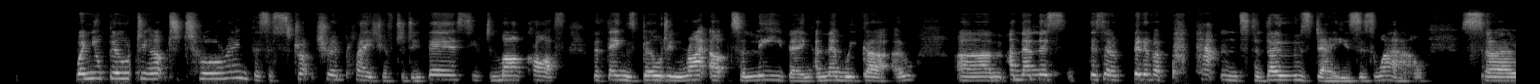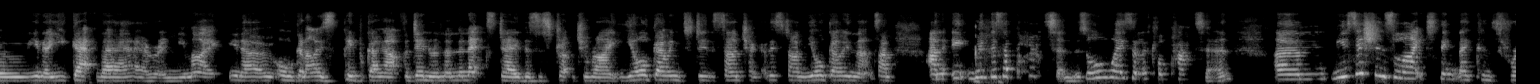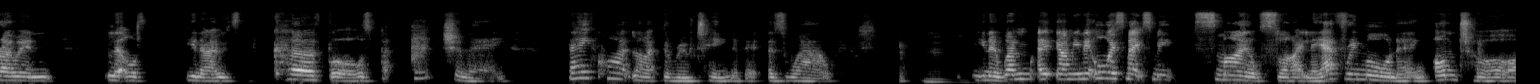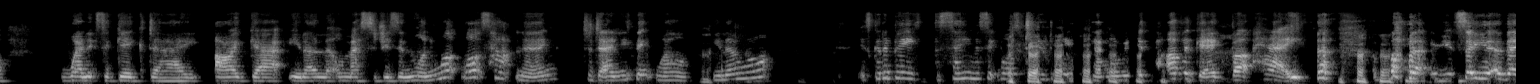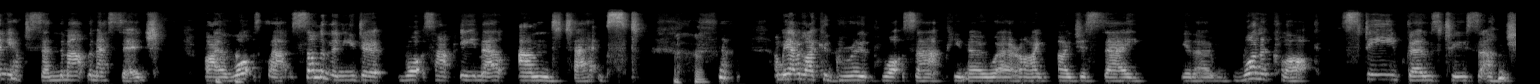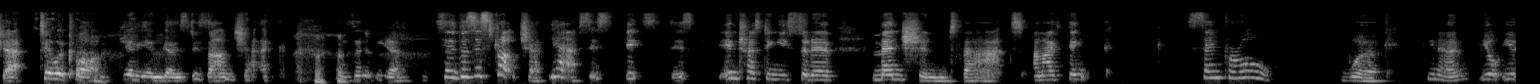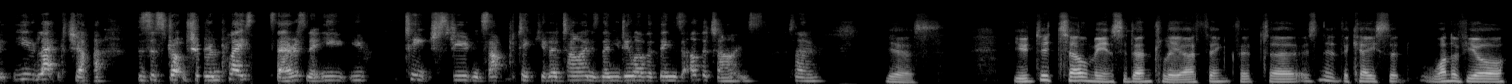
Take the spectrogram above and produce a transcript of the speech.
when you're building up to touring, there's a structure in place. You have to do this, you have to mark off the things building right up to leaving, and then we go. Um, and then there's there's a bit of a pattern to those days as well. So you know you get there, and you might you know organise people going out for dinner, and then the next day there's a structure. Right, you're going to do the sound check at this time. You're going that time, and it, there's a pattern. There's always a little pattern. Um, musicians like to think they can throw in little you know curveballs, but actually they quite like the routine of it as well. Mm. You know, when I mean, it always makes me smile slightly every morning on tour. When it's a gig day, I get you know little messages in the morning. What what's happening today? And you think, well, you know what? It's going to be the same as it was two days ago when we did the other gig. But hey, but, so you, then you have to send them out the message via WhatsApp. Some of them you do it WhatsApp, email, and text. and we have like a group WhatsApp, you know, where I, I just say, you know, one o'clock, Steve goes to sound check. Two o'clock, Gillian goes to sound check. so, yeah. so there's a structure. Yes, it's it's it's interesting. You sort of mentioned that, and I think same for all work. You know, you you you lecture. There's a structure in place there, isn't it? You you teach students at particular times, then you do other things at other times. So, yes. You did tell me, incidentally, I think that uh, not it the case that one of your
